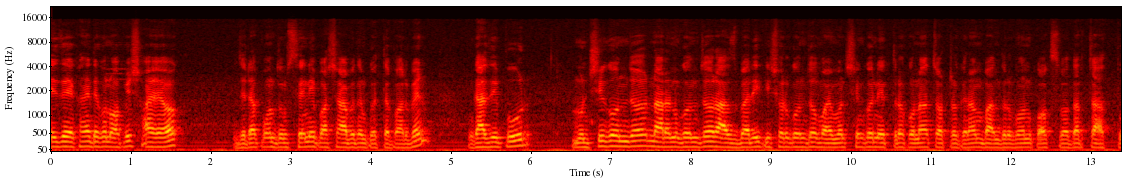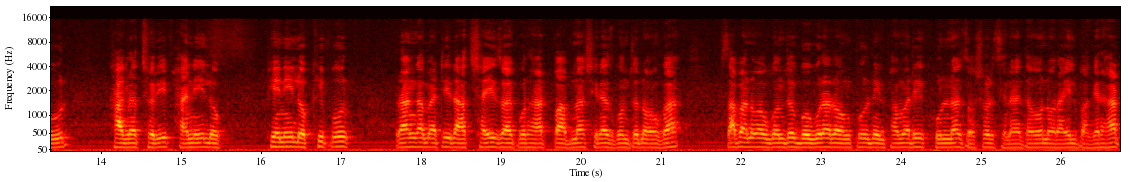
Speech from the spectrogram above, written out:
এই যে এখানে দেখুন অফিস সহায়ক, যেটা পঞ্চম শ্রেণি পাশে আবেদন করতে পারবেন। গাজীপুর, মুন্সীগঞ্জ, নারায়ণগঞ্জ, রাজবাড়ী, কিশোরগঞ্জ, ময়মনসিংহ, নেত্রকোনা, চট্টগ্রাম, বান্দরবন, কক্সবাজার, চাঁদপুর খাগড়াছড়ি, ফানি ফেনী, লক্ষ্মীপুর, রাঙ্গামাটি, রাজশাহী, জয়পুরহাট, পাবনা, সিরাজগঞ্জ, নওগাঁ, চাঁপানবাবগঞ্জ, বগুড়া, রংপুর, নীলফামারী, খুলনা, যশোর, ঝিনাইদহ, নড়াইল, বাগেরহাট,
